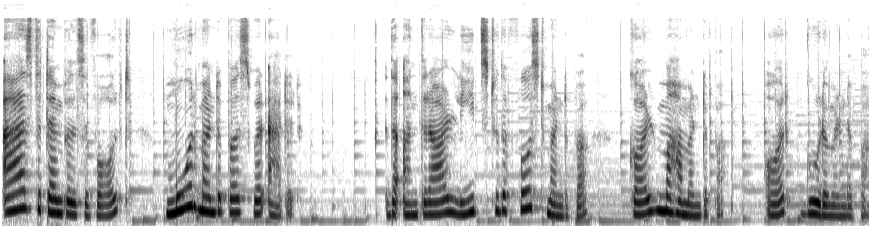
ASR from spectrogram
As the temples evolved, more mandapas were added. The Antaral leads to the first mandapa called Mahamandapa or Guda Mandapa,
